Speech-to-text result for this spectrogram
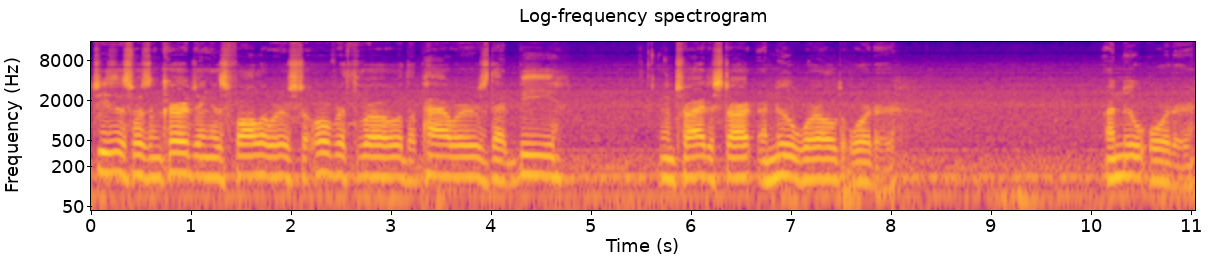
Jesus was encouraging his followers to overthrow the powers that be and try to start a new world order. A new order.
